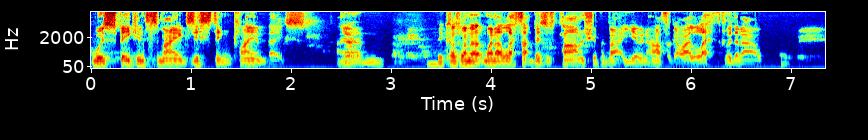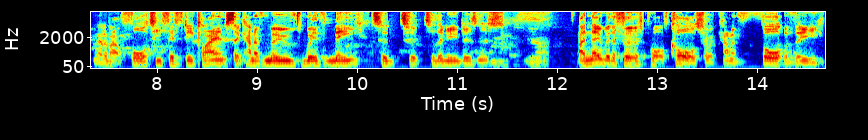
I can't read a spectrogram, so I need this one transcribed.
was speaking to my existing client base. Yeah. Um, because when I, when I left that business partnership about a year and a half ago, I left with about we had about 40, 50 clients that kind of moved with me to, to, to the new business. Yeah. And they were the first port of call. So I kind of thought of the,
